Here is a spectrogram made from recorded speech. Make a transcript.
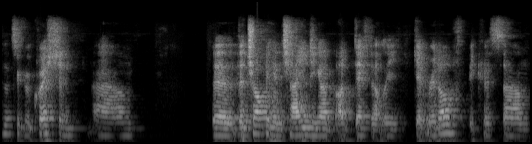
that's a good question. Um, the the chopping and changing, I'd, I'd definitely get rid of because um,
